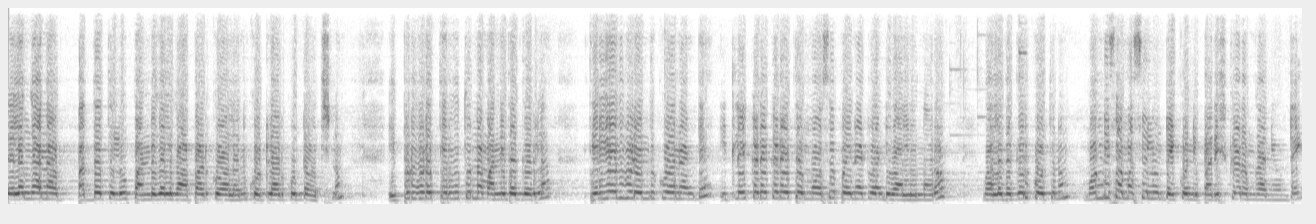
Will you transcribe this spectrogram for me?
తెలంగాణ పద్ధతులు పండుగలు కాపాడుకోవాలని కొట్లాడుకుంటూ వచ్చినాం. ఇప్పుడు కూడా తిరుగుతున్నాం అన్ని దగ్గరలో. తిరిగేది కూడా ఎందుకు అని అంటే ఇట్లా ఎక్కడెక్కడైతే మోసపోయినటువంటి వాళ్ళు ఉన్నారో వాళ్ళ దగ్గరకు పోతున్నాం. మొండి సమస్యలు ఉంటాయి కొన్ని పరిష్కారం కానీ ఉంటాయి.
